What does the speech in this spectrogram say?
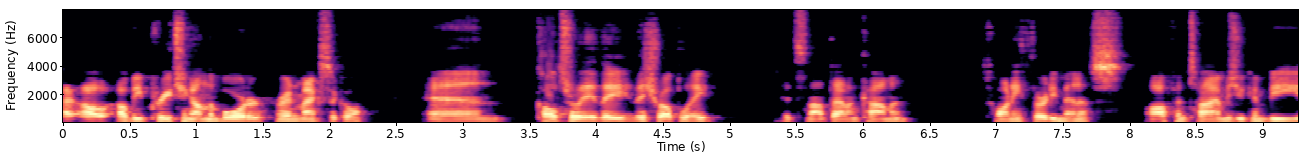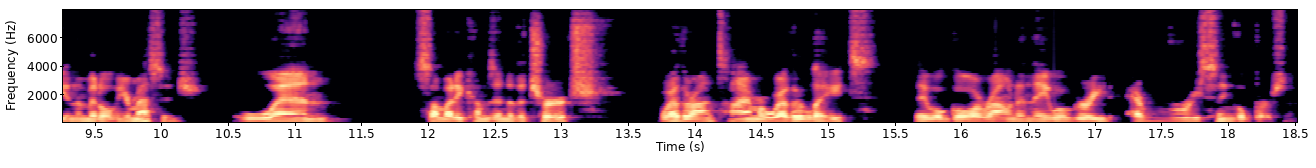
I will be preaching on the border or in Mexico, and culturally they they show up late. It's not that uncommon. 20, 30 minutes. Oftentimes you can be in the middle of your message. When somebody comes into the church, whether on time or whether late, they will go around and they will greet every single person.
